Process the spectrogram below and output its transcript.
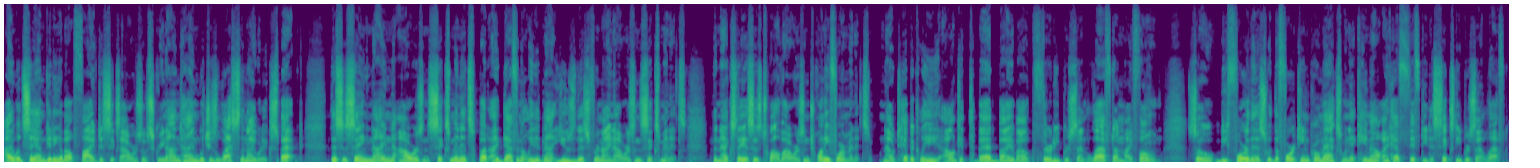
I would say I'm getting about 5 to 6 hours of screen on time, which is less than I would expect. This is saying 9 hours and 6 minutes, but I definitely did not use this for 9 hours and 6 minutes. The next day it says 12 hours and 24 minutes. Now, typically, I'll get to bed by about 30% left on my phone. So before this, with the 14 Pro Max, when it came out, I'd have 50 to 60% left.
